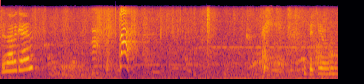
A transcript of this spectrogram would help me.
Do that again. Video.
